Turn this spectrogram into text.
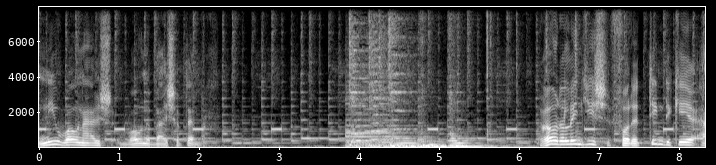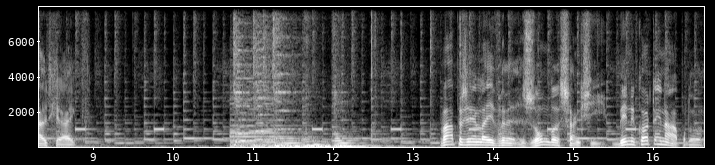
Nieuw Woonhuis Wonen bij September. Rode lintjes voor de tiende keer uitgereikt. Wapens inleveren zonder sanctie. Binnenkort in Apeldoorn.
